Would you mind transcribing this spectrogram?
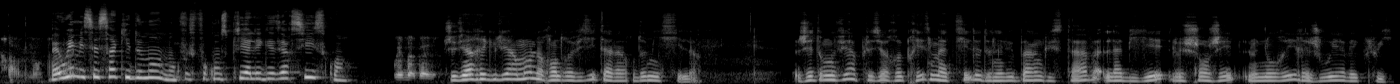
gravement. Bah oui, mais c'est ça qu'il demande, donc faut, faut qu'on se plie à l'exercice, quoi. Oui, ma belle. Je viens régulièrement leur rendre visite à leur domicile. J'ai donc vu à plusieurs reprises Mathilde donner le bain à Gustave, l'habiller, le changer, le nourrir et jouer avec lui.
